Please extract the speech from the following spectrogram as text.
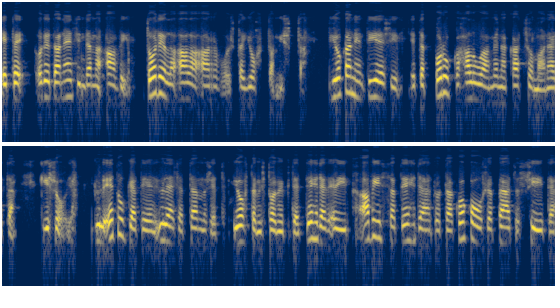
että otetaan ensin tämä avi. Todella ala-arvoista johtamista. Jokainen tiesi, että porukka haluaa mennä katsomaan näitä kisoja. Kyllä etukäteen yleensä tämmöiset johtamistoimenpiteet tehdään, eli avissa tehdään tota kokous ja päätös siitä,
